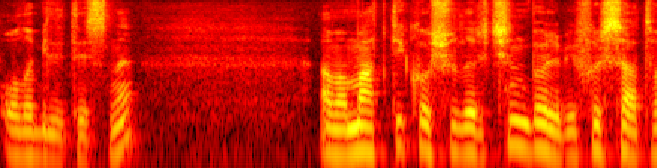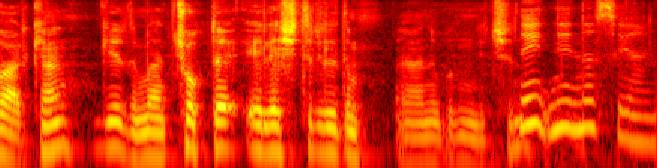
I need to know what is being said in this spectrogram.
olabilitesine. Ama maddi koşullar için böyle bir fırsat varken girdim. Ben çok da eleştirildim yani bunun için. Ne, ne nasıl yani?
